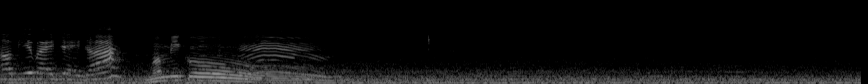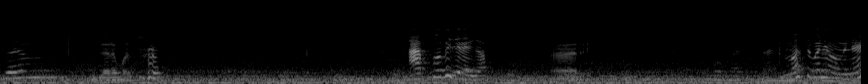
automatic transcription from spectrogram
अब ये बैठ जाएगा મમ્મી કો हम्म। गरम ગરમ હશે आपको भी जाएगा અરે मस्त बने मम्मी ने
